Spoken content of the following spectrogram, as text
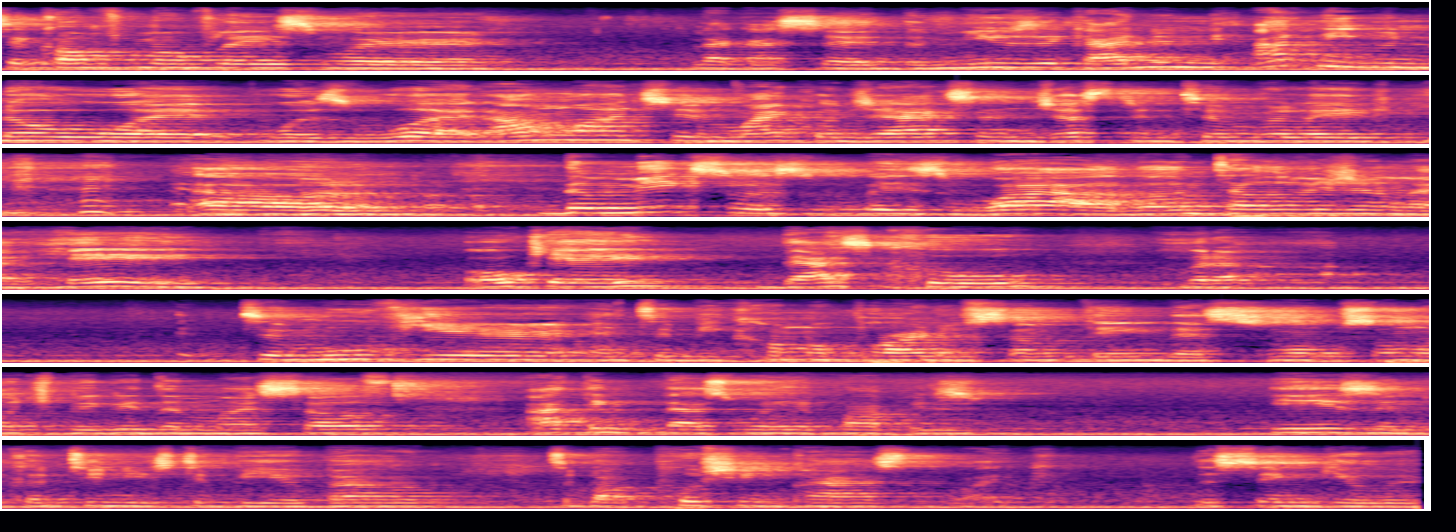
to come from a place where, like I said, the music I didn't I didn't even know what was what. I'm watching Michael Jackson, Justin Timberlake. Um, the mix was is wild on television. Like, hey, okay, that's cool, but. I, to move here and to become a part of something that's so, so much bigger than myself, I think that's what hip hop is is and continues to be about. It's about pushing past like the singular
